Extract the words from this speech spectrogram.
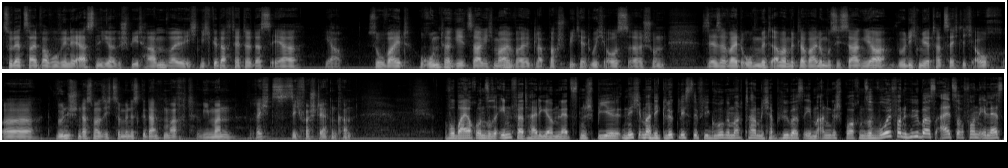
zu der Zeit war, wo wir in der ersten Liga gespielt haben, weil ich nicht gedacht hätte, dass er ja so weit runter geht, sage ich mal, weil Gladbach spielt ja durchaus äh, schon sehr, sehr weit oben mit. Aber mittlerweile muss ich sagen, ja, würde ich mir tatsächlich auch äh, wünschen, dass man sich zumindest Gedanken macht, wie man rechts sich verstärken kann. Wobei auch unsere Innenverteidiger im letzten Spiel nicht immer die glücklichste Figur gemacht haben. Ich habe Hübers eben angesprochen. Sowohl von Hübers als auch von Eles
